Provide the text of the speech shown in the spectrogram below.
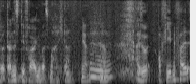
Und dann ist die Frage, was mache ich dann? Ja, ja. Also auf jeden Fall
